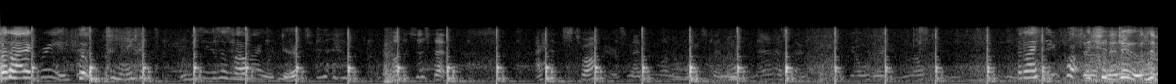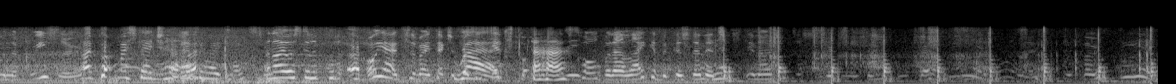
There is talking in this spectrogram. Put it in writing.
but I agree. But, see, this is how I would do it. Well, it's just that I had strawberries and I didn't want to waste them in the bananas. So I put the yogurt and milk and But I think what we so should then I do, put them in the freezer. I've got my sledgehammer, and I was going to put um, Oh yeah, it's the right texture. Rag. But it gets cold. Uh-huh. It's cold, but I like it because then it's you know it's just really thirsty and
